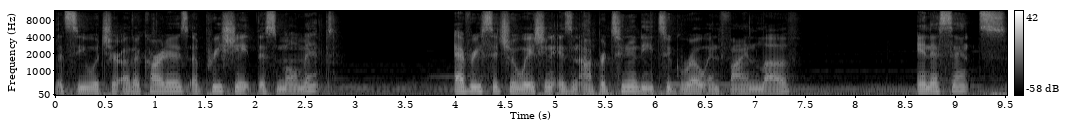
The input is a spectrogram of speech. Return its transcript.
Let's see what your other card is. Appreciate this moment. Every situation is an opportunity to grow and find love, innocence,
